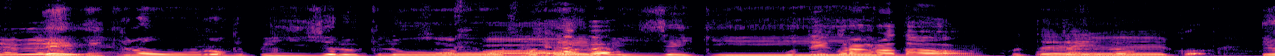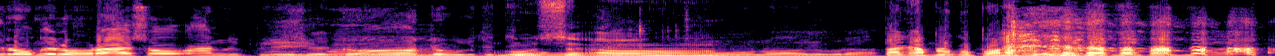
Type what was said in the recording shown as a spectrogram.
Eh, iki lho urung ki piye lho iki lho. Putih piye iki? Putih kurang rata. Putih kok irunge lho ora iso anu piye do. Do iki dadi Gosek, oh. ngono ya ora. Tak kaplok kepon.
